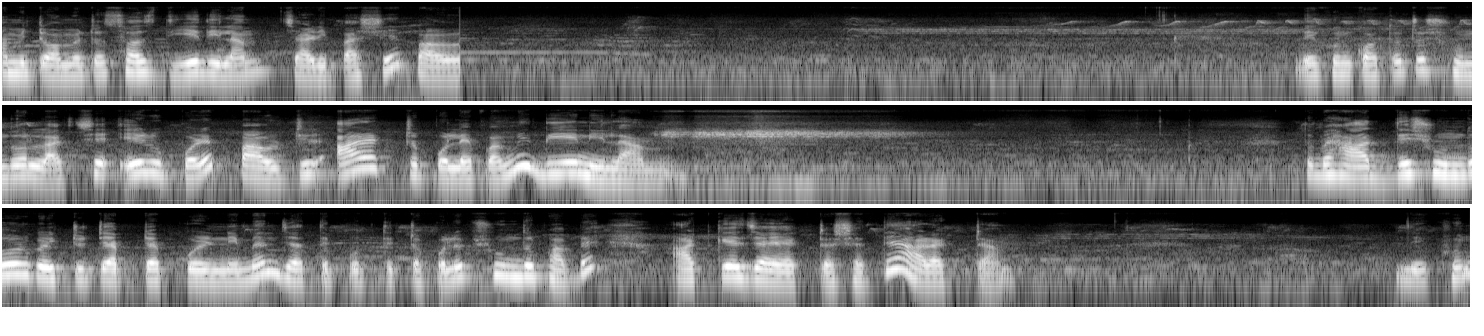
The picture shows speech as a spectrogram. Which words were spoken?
আমি টমেটো সস দিয়ে দিলাম চারিপাশে। দেখুন কতটা সুন্দর লাগছে। এর উপরে পাউরুটির আর একটা প্রলেপ আমি দিয়ে নিলাম। তবে হাত দিয়ে সুন্দর করে একটু ট্যাপ ট্যাপ করে নেবেন যাতে প্রত্যেকটা প্রলেপ সুন্দরভাবে আটকে যায় একটার সাথে আর একটা দেখুন।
